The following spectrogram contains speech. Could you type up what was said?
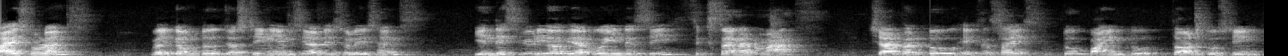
Hi students, welcome to Justin NCERT Solutions. In this video we are going to see 6th standard maths chapter 2 exercise 2.2 third question.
